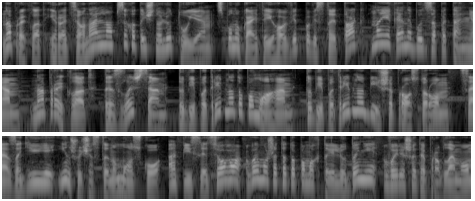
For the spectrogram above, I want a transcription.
наприклад, ірраціонально психотично лютує, спонукайте його відповісти так на яке-небудь запитання. Наприклад, ти злишся, тобі потрібна допомога, тобі потрібно більше простору. Це задіює іншу частину мозку, а після цього ви можете допомогти людині вирішити проблему.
